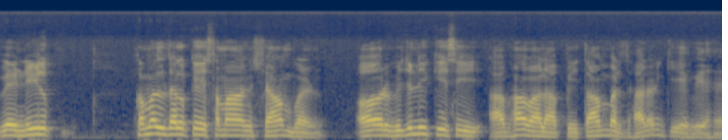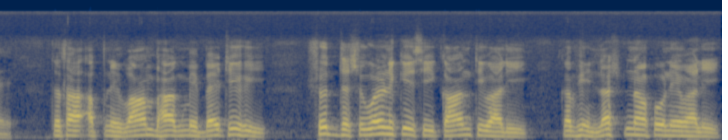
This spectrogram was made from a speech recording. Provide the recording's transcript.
वे नील कमल दल के समान श्याम वर्ण और बिजली की सी आभा वाला पीताम्बर धारण किए हुए हैं तथा अपने वाम भाग में बैठी हुई शुद्ध सुवर्ण की सी कांति वाली, कभी नष्ट न होने वाली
